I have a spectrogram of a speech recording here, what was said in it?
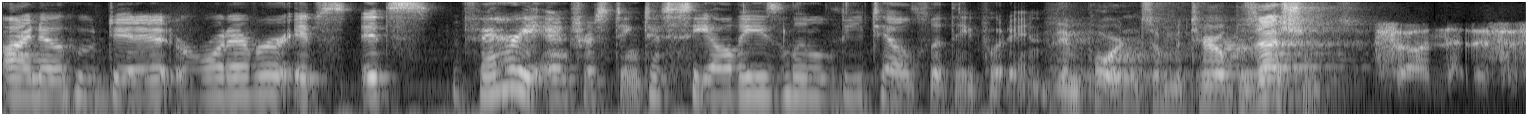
I know who did it or whatever. It's it's very interesting to see all these little details that they put in. The importance of material possessions. Son, this is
